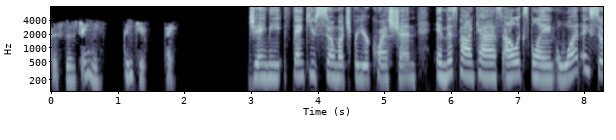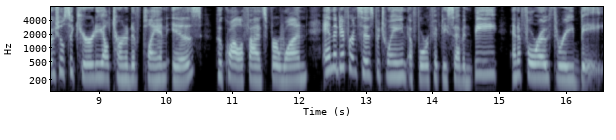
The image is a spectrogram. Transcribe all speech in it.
this is Jamie. Thank you. Jamie, thank you so much for your question. In this podcast, I'll explain what a Social Security alternative plan is, who qualifies for one, and the differences between a 457B and a 403B.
